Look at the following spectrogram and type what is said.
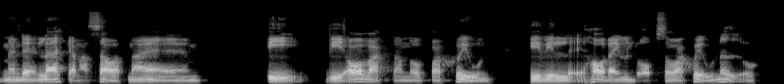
men det, läkarna sa att nej, eh, vi, vi avvaktar med operation. Vi vill ha dig under observation nu och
